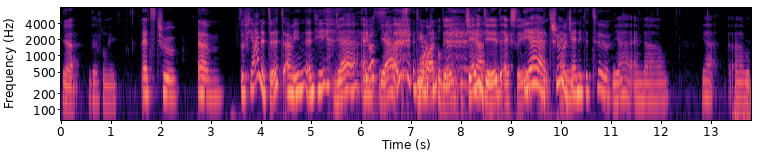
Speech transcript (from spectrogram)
Yeah, definitely. that's true. Um, Sofiane did, I mean, and he. Yeah, and was- yeah, and more won. people did. Jenny Yeah. did actually. Yeah, and- true. and- Jenny did too. Yeah, and um, yeah, um,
